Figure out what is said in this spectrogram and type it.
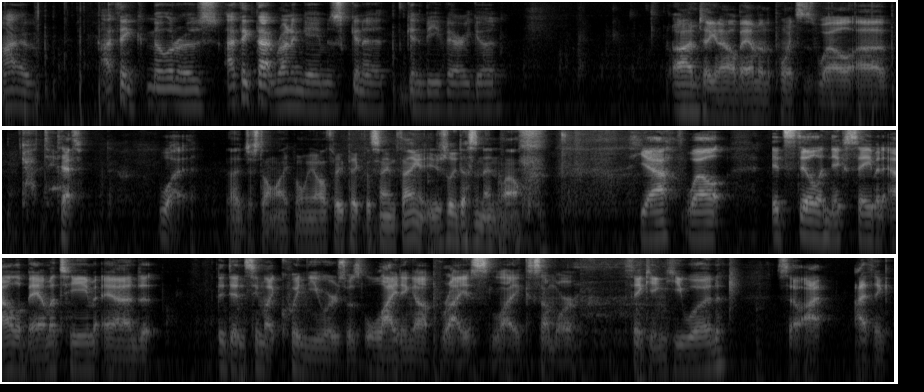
I I think Milroe's. I think that running game is gonna gonna be very good. I'm taking Alabama in the points as well. Uh, God damn Te- it! what? I just don't like when we all three pick the same thing. It usually doesn't end well. Yeah, well, it's still a Nick Saban Alabama team, and it didn't seem like Quinn Ewers was lighting up Rice like some were thinking he would. So I, I think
